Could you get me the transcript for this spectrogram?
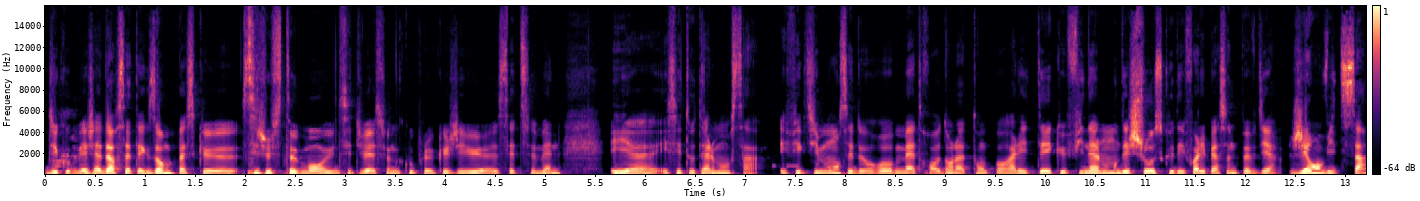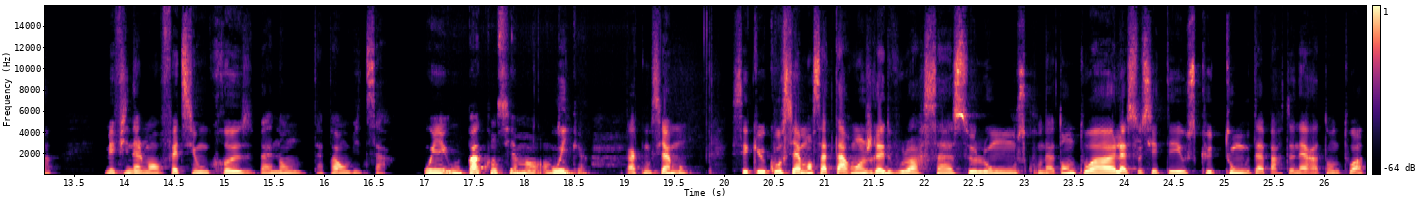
Du coup, mais j'adore cet exemple parce que c'est justement une situation de couple que j'ai eue cette semaine et, et c'est totalement ça. Effectivement, c'est de remettre dans la temporalité que finalement des choses que des fois les personnes peuvent dire j'ai envie de ça, mais finalement en fait si on creuse, bah non, t'as pas envie de ça. Oui, ou pas consciemment en oui, tout cas. Pas consciemment c'est que consciemment, ça t'arrangerait de vouloir ça selon ce qu'on attend de toi, la société ou ce que ton ou ta partenaire attend de toi.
